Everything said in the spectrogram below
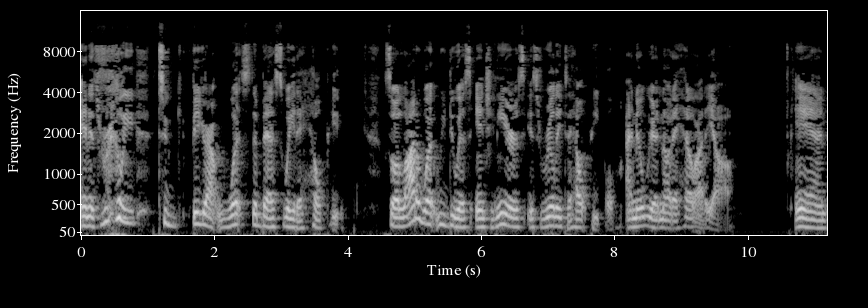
And it's really to figure out what's the best way to help you. So a lot of what we do as engineers is really to help people. I know we are not the hell out of y'all. And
